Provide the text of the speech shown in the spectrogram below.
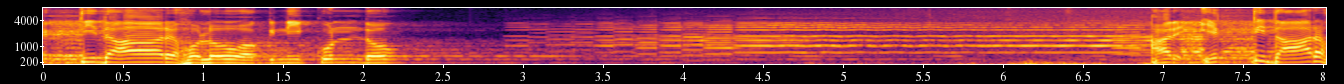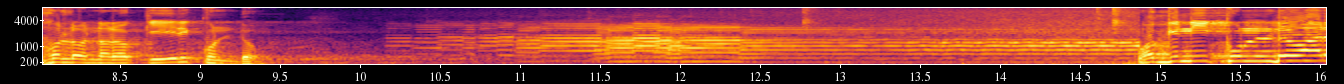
একটি দ্বার হলো অগ্নিকুণ্ড। আর একটি দ্বার হলো নরকের কুণ্ড। অগ্নিকুণ্ড আর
